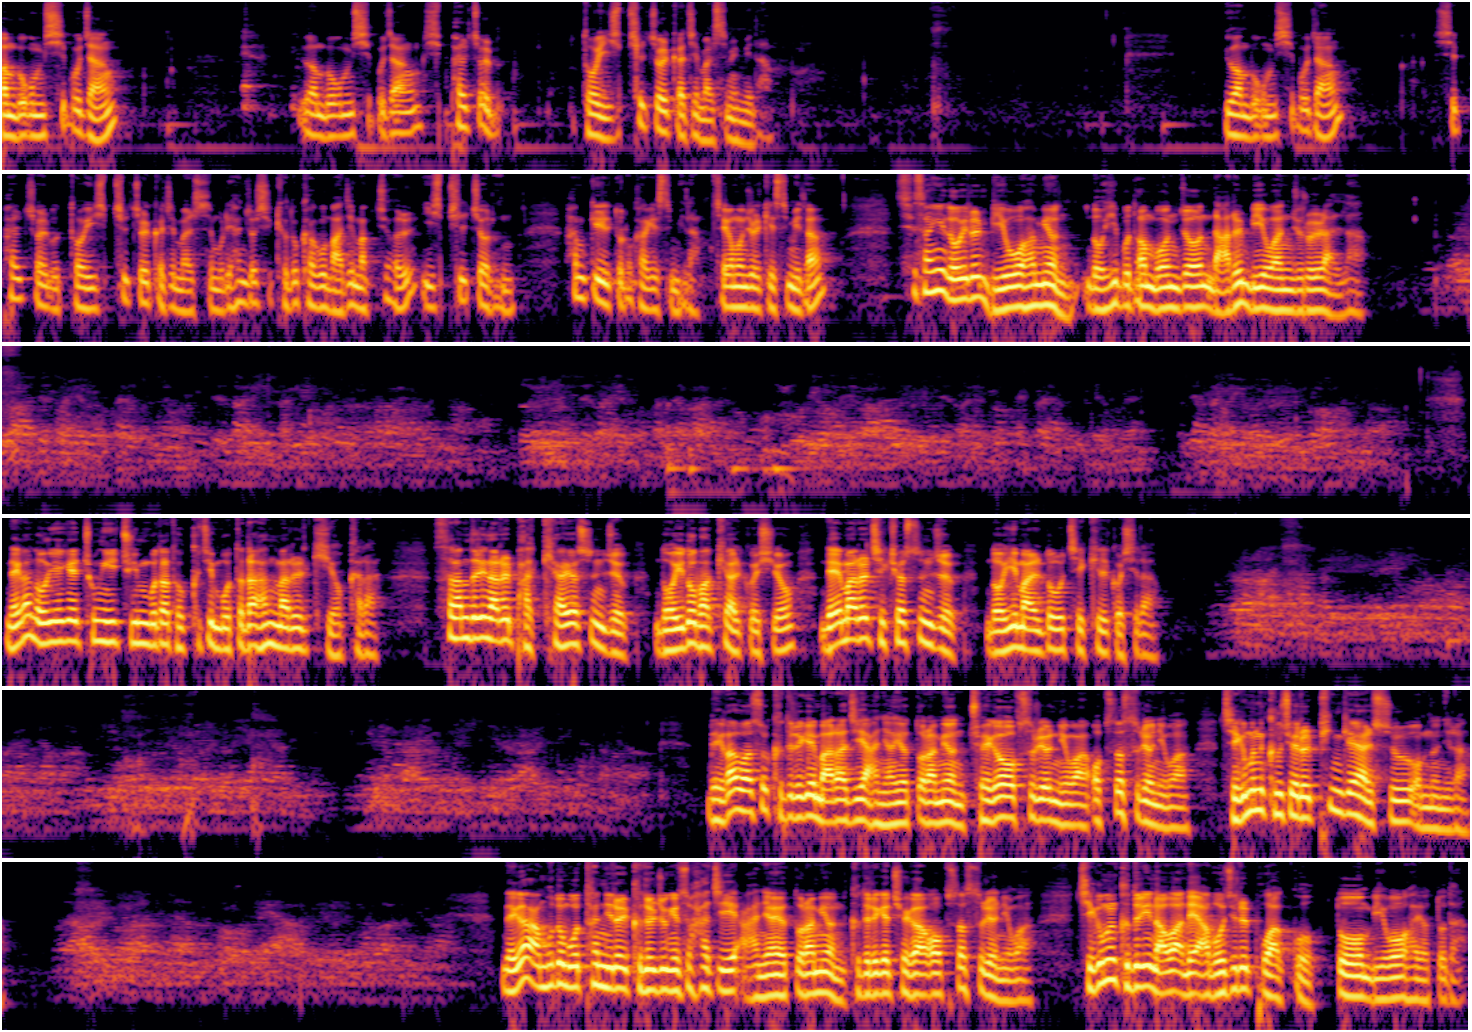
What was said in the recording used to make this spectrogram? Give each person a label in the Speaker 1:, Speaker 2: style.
Speaker 1: 요한복음 15장 요한복음 15장 18절부터 27절까지 말씀입니다. 요한복음 15장 18절부터 27절까지 말씀 우리 한 절씩 교독하고 마지막 절 27절은 함께 읽도록 하겠습니다. 제가 먼저 읽겠습니다. 세상이 너희를 미워하면 너희보다 먼저 나를 미워한 줄을 알라. 내가 너희에게 종이 주인보다 더 크지 못하다 한 말을 기억하라. 사람들이 나를 박해하였은즉 너희도 박해할 것이요 내 말을 지켰은즉 너희 말도 지킬 것이라. 내가 와서 그들에게 말하지 아니하였더라면 죄가 없으려니와 없었으려니와 지금은 그 죄를 핑계할 수 없느니라. 내가 아무도 못한 일을 그들 중에서 하지 아니하였더라면 그들에게 죄가 없었으려니와 지금은 그들이 나와 내 아버지를 보았고 또 미워하였도다.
